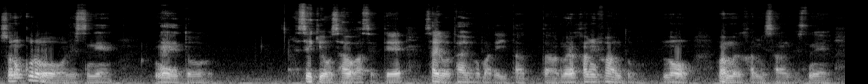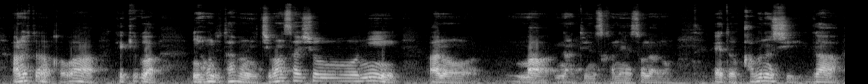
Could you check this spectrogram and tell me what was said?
その頃ですね、えっ、ー、と、世間を騒がせて、最後逮捕まで至った村上ファンドの、まあ、村上さんですね。あの人なんかは、結局は日本で多分一番最初に、あの、まあ、なんていうんですかね、そのあの、えっ、ー、と、株主が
